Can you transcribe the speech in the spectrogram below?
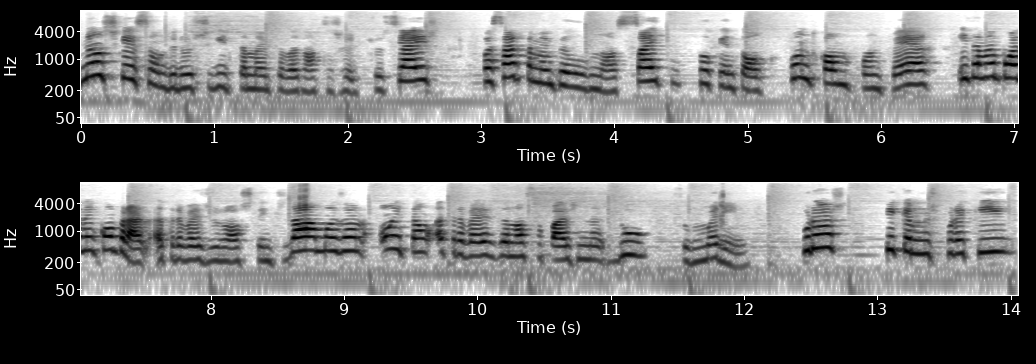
Não se esqueçam de nos seguir também pelas nossas redes sociais, passar também pelo nosso site tolkientalk.com.br e também podem comprar através dos nossos links da Amazon ou então através da nossa página do Submarino. Por hoje, ficamos por aqui,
